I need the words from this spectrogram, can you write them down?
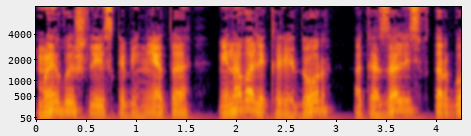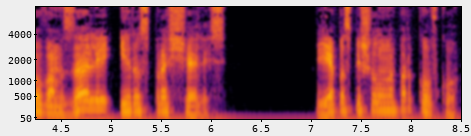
мы вышли из кабинета, миновали коридор, оказались в торговом зале и распрощались. Я поспешил на парковку.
